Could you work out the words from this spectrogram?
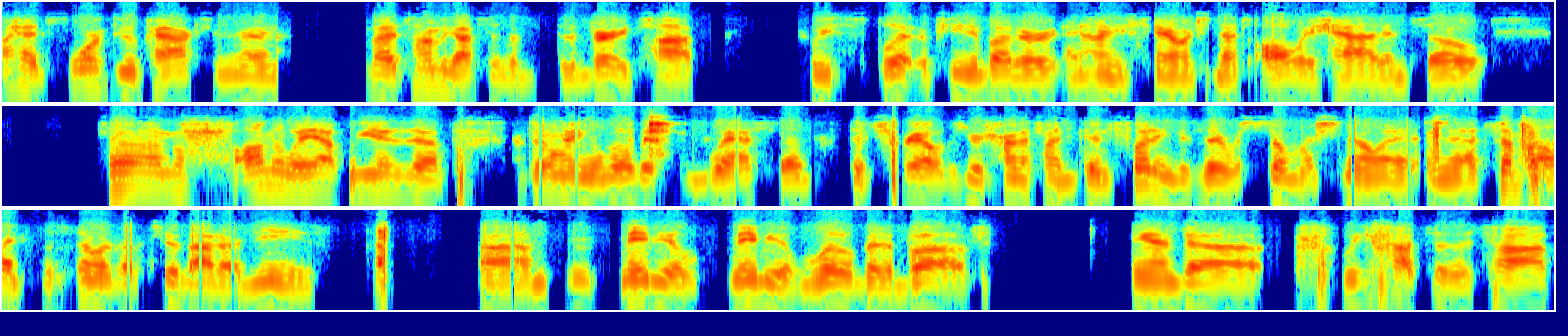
I had four goo packs, and then by the time we got to the, the very top, we split a peanut butter and honey sandwich, and that's all we had. And so, um, on the way up, we ended up going a little bit west of the trail because we were trying to find good footing because there was so much snow in it. And at some point, the snow was up to about our knees, um, maybe a, maybe a little bit above. And uh, we got to the top,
